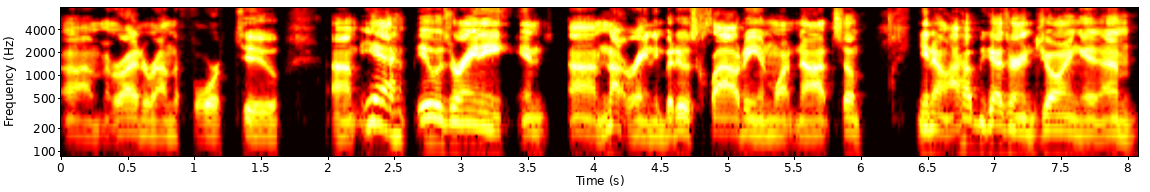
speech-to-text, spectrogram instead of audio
um, right around the fourth too. Um, yeah, it was rainy and um, not rainy, but it was cloudy and whatnot. So you know I hope you guys are enjoying it. Um,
